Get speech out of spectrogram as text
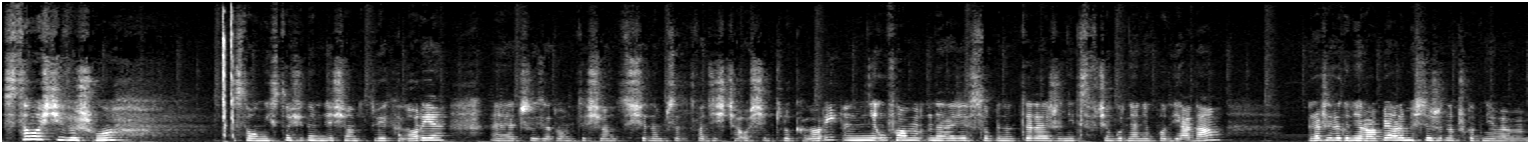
Z całości wyszło. Zostało mi 172 kalorie, e, czyli zjadłam 1728 kilokalorii. Nie ufam na razie sobie na tyle, że nic w ciągu dnia nie podjadam. Raczej tego nie robię, ale myślę, że na przykład, nie wiem,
